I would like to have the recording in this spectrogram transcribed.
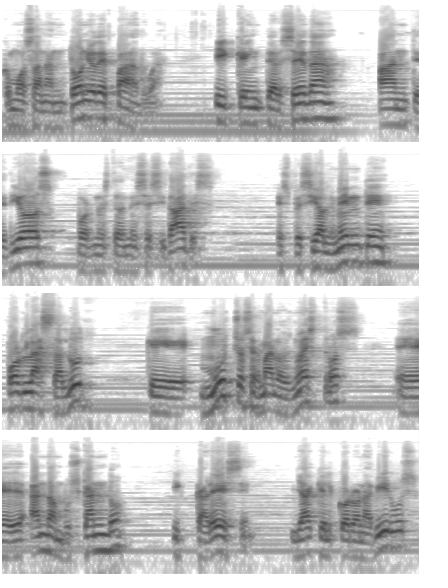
como San Antonio de Padua y que interceda ante Dios por nuestras necesidades, especialmente por la salud que muchos hermanos nuestros eh, andan buscando y carecen, ya que el coronavirus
